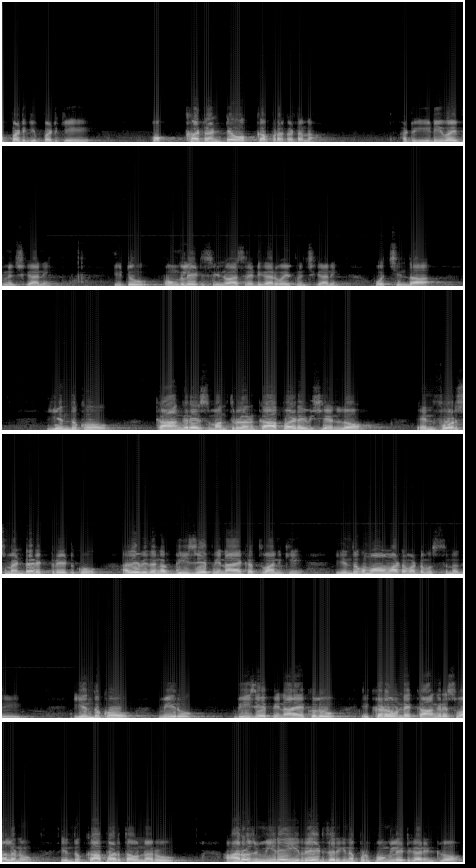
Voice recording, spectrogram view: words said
అప్పటికిప్పటికి ఒక్కటంటే ఒక్క ప్రకటన అటు ఈడీ వైపు నుంచి కానీ ఇటు పొంగులేటి శ్రీనివాసరెడ్డి గారి వైపు నుంచి కానీ వచ్చిందా? ఎందుకు కాంగ్రెస్ మంత్రులను కాపాడే విషయంలో ఎన్ఫోర్స్మెంట్ డైరెక్టరేట్కు అదేవిధంగా బీజేపీ నాయకత్వానికి ఎందుకు మోహమాటం అడ్డమొస్తున్నది ఎందుకు మీరు బీజేపీ నాయకులు ఇక్కడ ఉండే కాంగ్రెస్ వాళ్ళను ఎందుకు కాపాడుతూ ఉన్నారు? ఆ రోజు మీరే ఈ రేడ్ జరిగినప్పుడు పొంగులేటి గారింట్లో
